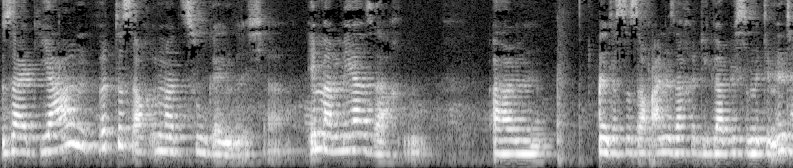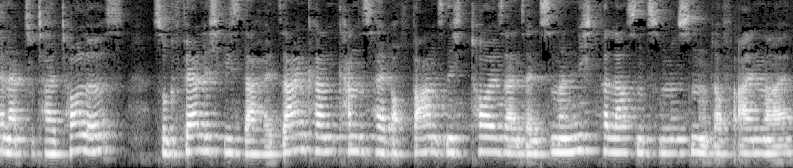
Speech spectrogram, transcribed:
seit Jahren wird es auch immer zugänglicher, immer mehr Sachen. Ähm, und das ist auch eine Sache, die, glaube ich, so mit dem Internet total toll ist so gefährlich wie es da halt sein kann, kann es halt auch wahnsinnig toll sein, sein Zimmer nicht verlassen zu müssen und auf einmal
